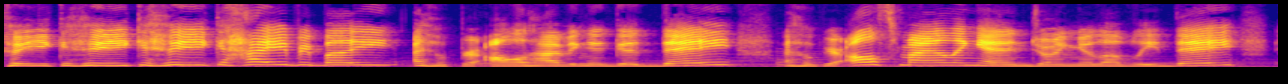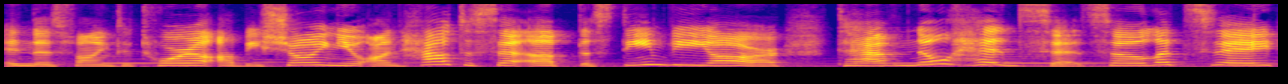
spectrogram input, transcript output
Hoika, hoika, hoika. Hi, everybody. I hope you're all having a good day. I hope you're all smiling and enjoying your lovely day. In this following tutorial, I'll be showing you on how to set up the Steam VR to have no headset. So let's say,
